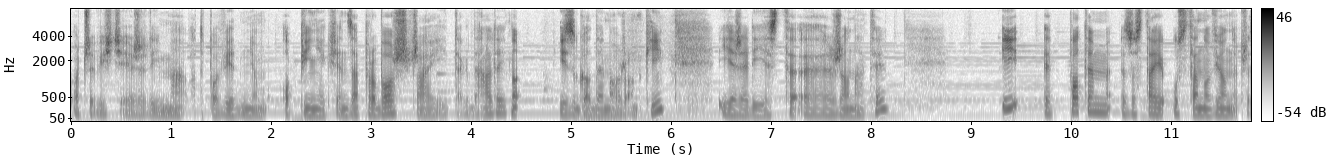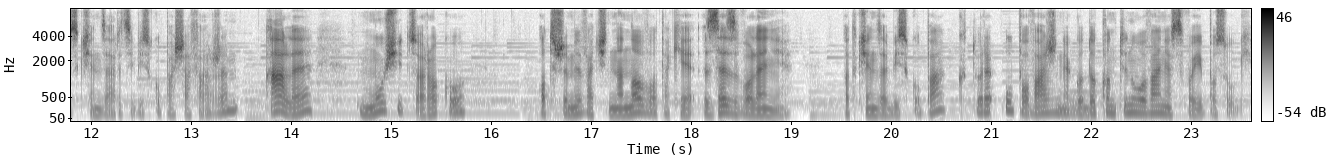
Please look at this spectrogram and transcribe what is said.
Oczywiście, jeżeli ma odpowiednią opinię księdza proboszcza i tak dalej, no i zgodę małżonki, jeżeli jest e, żonaty. I potem zostaje ustanowiony przez księdza arcybiskupa szafarzem, ale musi co roku otrzymywać na nowo takie zezwolenie od księdza biskupa, które upoważnia go do kontynuowania swojej posługi.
